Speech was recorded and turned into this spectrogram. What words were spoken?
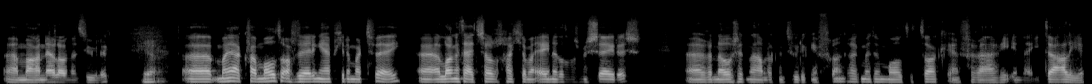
Maranello natuurlijk. Ja. Uh, maar ja, qua motorafdelingen heb je er maar twee. Uh, lange tijd zelfs had je er maar één en dat was Mercedes. Uh, Renault zit namelijk natuurlijk in Frankrijk met een motortak en Ferrari in Italië.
